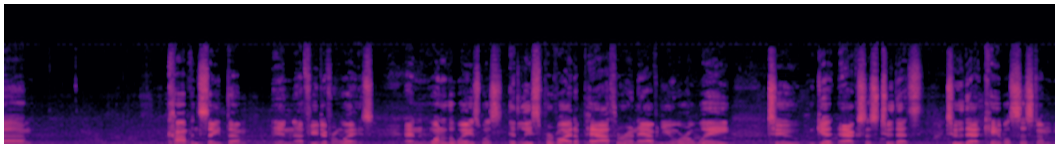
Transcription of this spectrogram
um, compensate them in a few different ways. And one of the ways was at least provide a path or an avenue or a way to get access to that to that cable system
